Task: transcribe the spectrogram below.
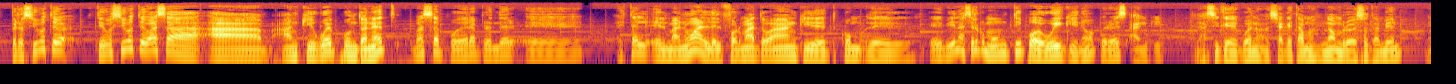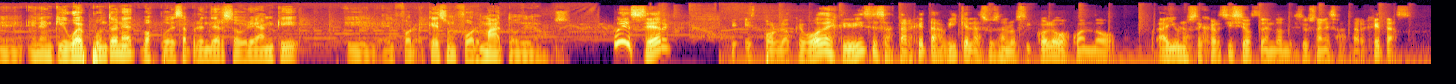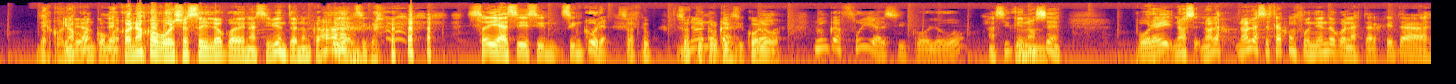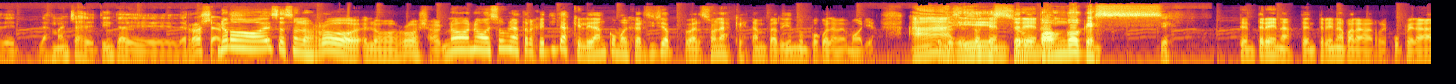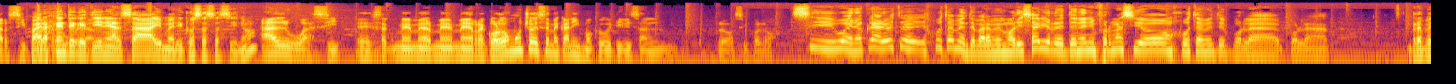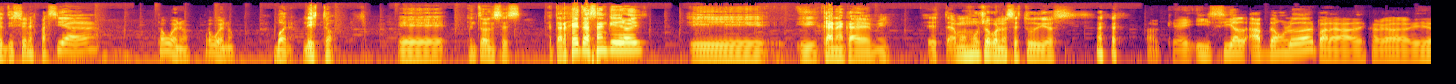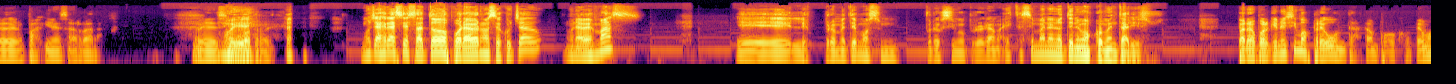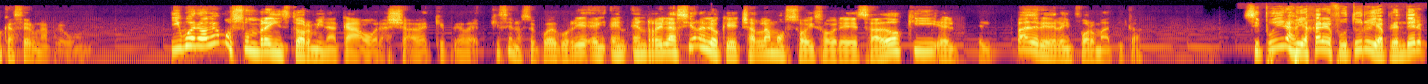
pero si vos te, vas a, ankiweb.net, vas a poder aprender. Eh, está el, manual del formato Anki, que viene a ser como un tipo de wiki, ¿no? Pero es Anki. Así que, bueno, ya que estamos, nombro eso también. Eh, en ankiweb.net vos podés aprender sobre Anki, y el que es un formato, digamos. Puede ser, es por lo que vos describís, esas tarjetas vi que las usan los psicólogos cuando hay unos ejercicios en donde se usan esas tarjetas. Desconozco, desconozco porque yo soy loco de nacimiento, nunca fui ah. al psicólogo. soy así, sin, cura. Sos tu, propio psicólogo. nunca fui al psicólogo, así que no mm. sé. por ahí, no, sé, no, las, no las estás confundiendo con las tarjetas de las manchas de tinta de, de Roger. No, esos son los, ro los Roger. No, no, son unas tarjetitas que le dan como ejercicio a personas que están perdiendo un poco la memoria. Ah, Entonces, eso, te entrena. Supongo que sí. Te entrena, te entrena para recuperar. Si para gente que tiene Alzheimer y cosas así, ¿no? Algo así. Me, me, me recordó mucho ese mecanismo que utilizan los psicólogos. Sí, bueno, claro, esto es justamente para memorizar y retener información, justamente por la, por la repetición espaciada. Está bueno, está bueno. Bueno, listo. Eh, entonces, tarjeta Sankidroid y, y Khan Academy. Estamos mucho con los estudios. ok, y si al app downloader para descargar la video de la página esa rara. Voy a otra vez. Muchas gracias a todos por habernos escuchado una vez más. Eh, les prometemos un próximo programa. Esta semana no tenemos comentarios. Pero porque no hicimos preguntas tampoco. Tenemos que hacer una pregunta. Y bueno, hagamos un brainstorming acá ahora ya, a ver qué, qué se nos puede ocurrir. En, relación a lo que charlamos hoy sobre Sadowski, el, el padre de la informática. Si pudieras viajar al futuro y aprender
